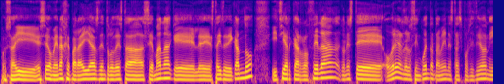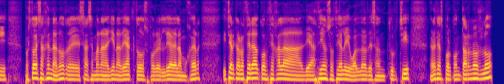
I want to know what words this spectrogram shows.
Pues hay ese homenaje para ellas dentro de esta semana que le estáis dedicando. Itziar Carrocera, con este Obreras de los 50 también, esta exposición y pues toda esa agenda, ¿no? Esa semana llena de actos por el Día de la Mujer. Itziar Carrocera, concejala de Acción Social e Igualdad de Santurchi, gracias por contárnoslo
